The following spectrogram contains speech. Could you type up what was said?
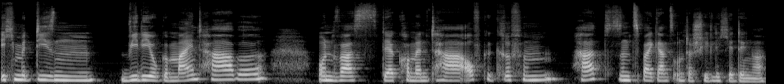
ich mit diesem Video gemeint habe, und was der Kommentar aufgegriffen hat, sind zwei ganz unterschiedliche Dinge.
